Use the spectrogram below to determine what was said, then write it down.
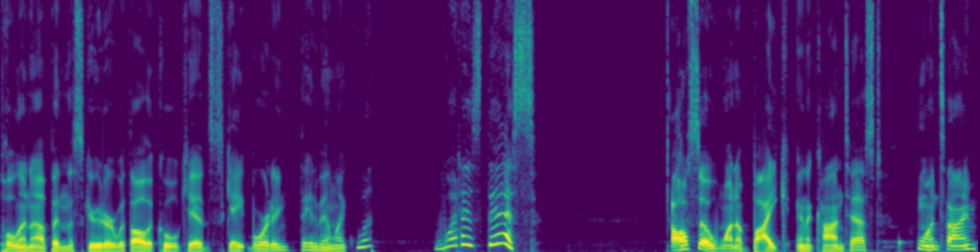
pulling up in the scooter with all the cool kids skateboarding? They'd have been like, what? What is this? Also, won a bike in a contest one time.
